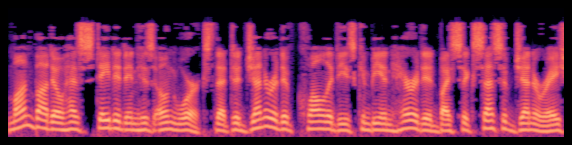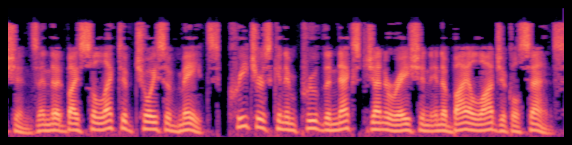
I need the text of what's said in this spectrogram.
Monboddo has stated in his own works that degenerative qualities can be inherited by successive generations and that by selective choice of mates, creatures can improve the next generation in a biological sense.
